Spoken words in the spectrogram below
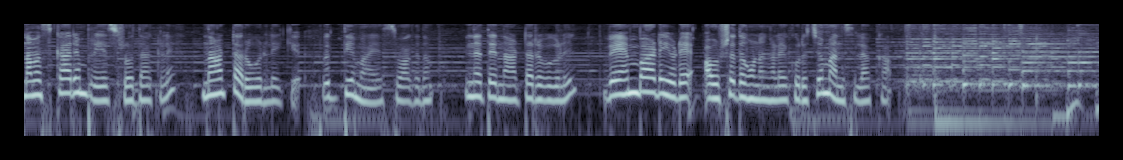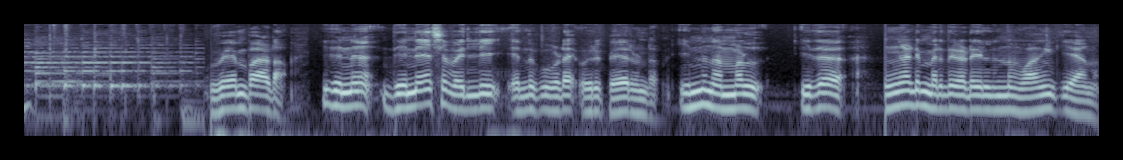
നമസ്കാരം പ്രിയ ശ്രോതാക്കളെ നാട്ടറിവുകളിലേക്ക് ഹൃദ്യമായ സ്വാഗതം. ഇന്നത്തെ നാട്ടറിവുകളിൽ വേമ്പാടയുടെ ഔഷധ ഗുണങ്ങളെക്കുറിച്ച് മനസ്സിലാക്കാം. വേമ്പാട. ഇതിന് ദിനേശവല്ലി എന്ന് കൂടെ ഒരു പേരുണ്ട്. ഇന്ന് നമ്മൾ ഇത് അങ്ങാടി മരുന്ന് കടയിൽ നിന്നും വാങ്ങിക്കുകയാണ്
